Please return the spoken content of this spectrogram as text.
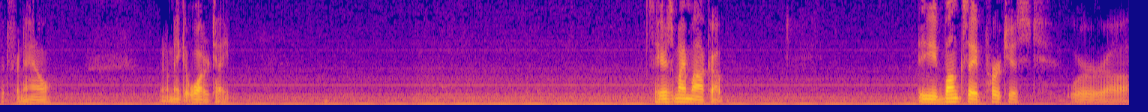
But for now I'm going to make it watertight. So here's my mock-up. The bunks I purchased were uh,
